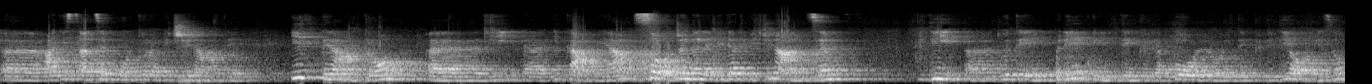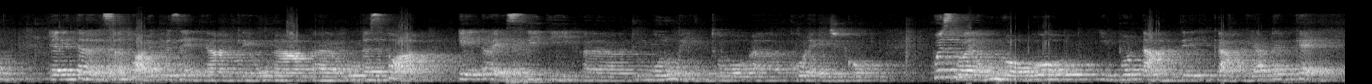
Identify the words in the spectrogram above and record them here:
eh, a distanze molto ravvicinate. Il teatro eh, di eh, Icaria sorge nelle immediate vicinanze di eh, due templi, quindi il tempio di Apollo e il tempio di Dioniso, e all'interno del santuario è presente anche una, eh, una stoa e resti di, eh, di un monumento eh, coregico. Questo è un luogo importante di Icaria perché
